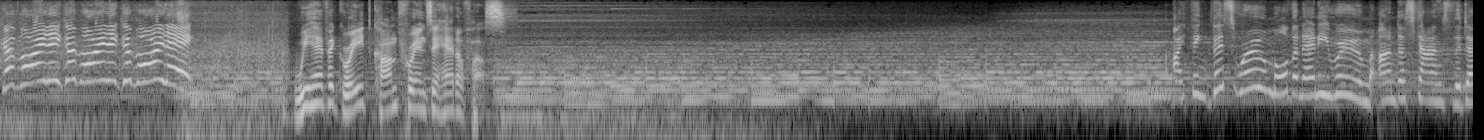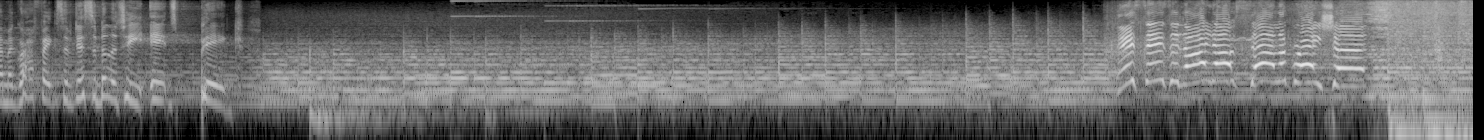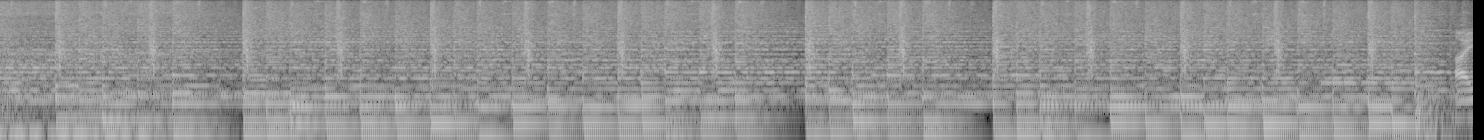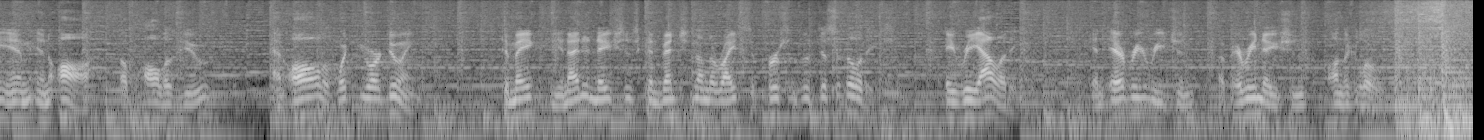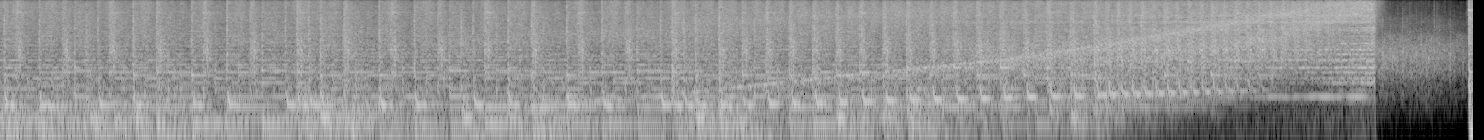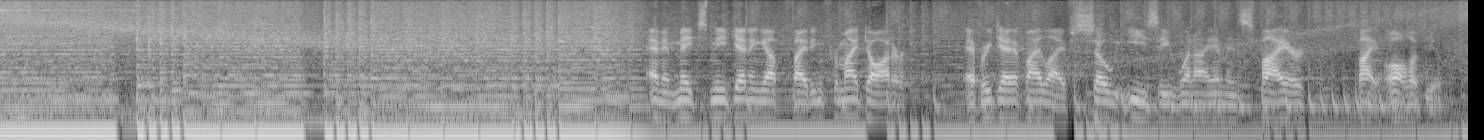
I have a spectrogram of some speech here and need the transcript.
Good morning, good morning, good morning. We have a great conference ahead of us. I think this room, more than any room, understands the demographics of disability. It's big. This is a night of celebration. I am in awe of all of you and all of what you are doing to make the United Nations Convention on the Rights of Persons with Disabilities a reality in every region of every nation on the globe. And it makes me getting up fighting for my daughter every day of my life so easy when I am inspired by all of you.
